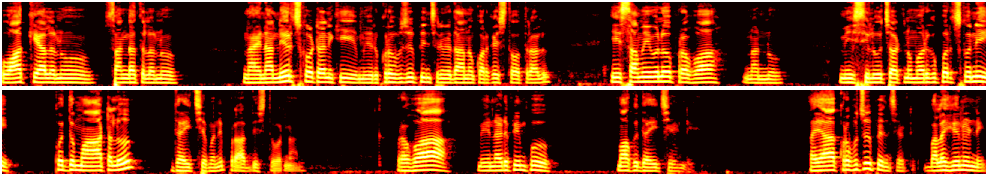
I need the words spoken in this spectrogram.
వాక్యాలను సంగతులను నాయన నేర్చుకోవటానికి మీరు కృప చూపించిన విధానం కొరకై స్తోత్రాలు. ఈ సమయంలో ప్రభా నన్ను మీ సిలువు చాటును మరుగుపరుచుకొని కొద్ది మాటలు దయచేయమని ప్రార్థిస్తూ ఉన్నాను. ప్రభా మీ నడిపింపు మాకు దయచేయండి. అయా కృప చూపించండి. బలహీనుణ్ణి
